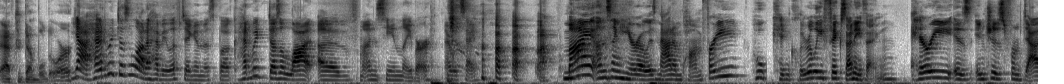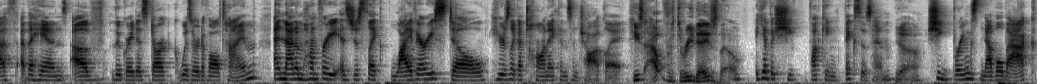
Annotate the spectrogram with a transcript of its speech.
after Dumbledore. Yeah, Hedwig does a lot of heavy lifting in this book. Hedwig does a lot of unseen labor, I would say. My unsung hero is Madame Pomfrey, who can clearly fix anything. Harry is inches from death at the hands of the greatest dark wizard of all time, and Madame Pomfrey is just like, lie very still. Here's like a tonic and some chocolate. He's out for three days, though. Yeah, but she fucking fixes him. Yeah. She brings Neville back.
